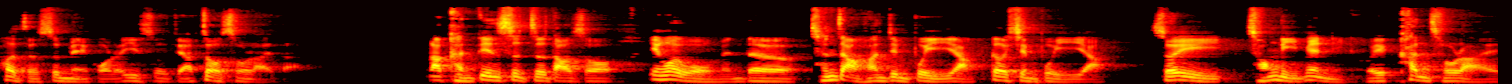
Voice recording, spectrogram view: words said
或者是美国的艺术家做出来的，那肯定是知道说，因为我们的成长环境不一样，个性不一样，所以从里面你会看出来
